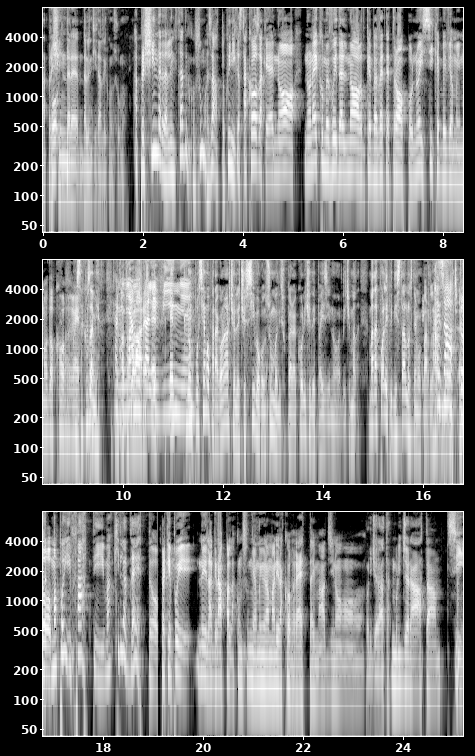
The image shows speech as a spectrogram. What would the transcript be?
A prescindere dall'entità del consumo. A prescindere dall'entità del consumo, esatto. Quindi questa cosa che no, non è come voi del nord che bevete troppo, noi sì che beviamo in modo corretto. Questa cosa mi, mi ha fatto volare. tra le e vigne. non possiamo paragonarci all'eccessivo consumo di superalcolici dei paesi nordici. Ma, ma da quale piedistallo stiamo parlando? Esatto, Cioè, ma poi infatti, ma chi l'ha detto? Perché poi noi la grappa la consumiamo in una maniera corretta, immagino, morigerata. morigerata. Sì,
